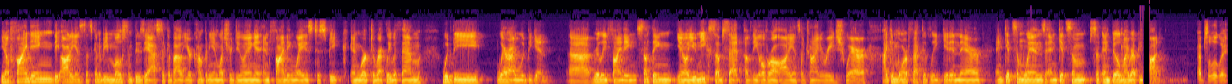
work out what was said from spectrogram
you know, finding the audience that's going to be most enthusiastic about your company and what you're doing, and, and finding ways to speak and work directly with them would be where I would begin. Uh, really finding something, you know, a unique subset of the overall audience I'm trying to reach, where I can more effectively get in there and get some wins and get some, some and build my reputation. Absolutely.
